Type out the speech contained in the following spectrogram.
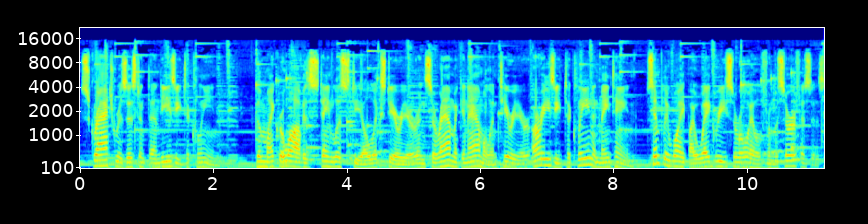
Scratch resistant and easy to clean. The microwave's stainless steel exterior and ceramic enamel interior are easy to clean and maintain. Simply wipe away grease or oil from the surfaces.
